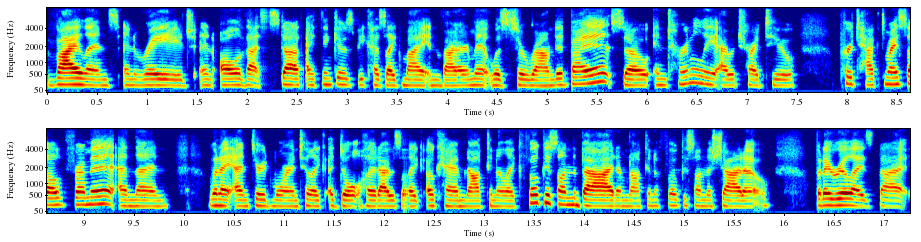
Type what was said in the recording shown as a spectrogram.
violence and rage and all of that stuff. I think it was because like my environment was surrounded by it so internally i would try to protect myself from it and then when i entered more into like adulthood i was like okay i'm not going to like focus on the bad i'm not going to focus on the shadow. But i realized that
